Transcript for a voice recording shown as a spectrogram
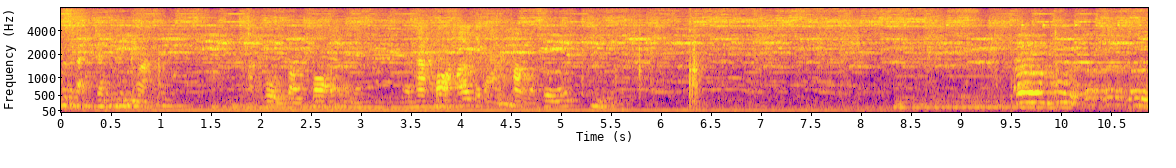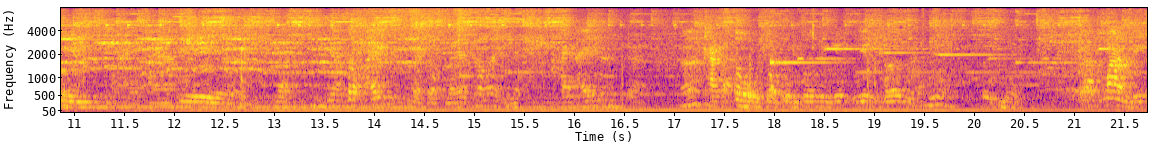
nó đặt chân mà. hạt còn đấy này. Hạt bo hơi thì đã ăn bằng vào xuống กับตัวนึงเยอะเยอะเบิ้ลกลับบ้านดิ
